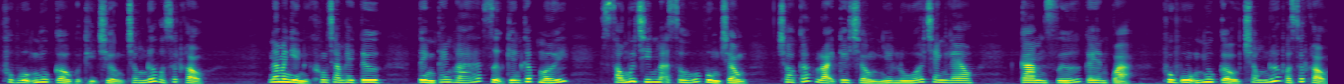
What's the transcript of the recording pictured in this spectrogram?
phục vụ nhu cầu của thị trường trong nước và xuất khẩu. Năm 2024, tỉnh Thanh Hóa dự kiến cấp mới 69 mã số vùng trồng cho các loại cây trồng như lúa, chanh leo, cam, dứa, cây ăn quả, phục vụ nhu cầu trong nước và xuất khẩu.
